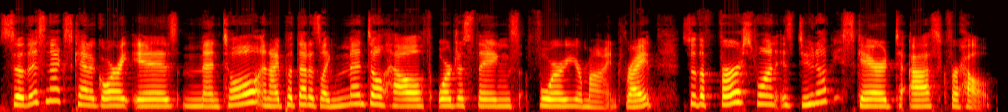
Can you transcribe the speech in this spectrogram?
So this next category is mental, and I put that as like mental health or just things for your mind, right? So the first one is do not be scared to ask for help.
